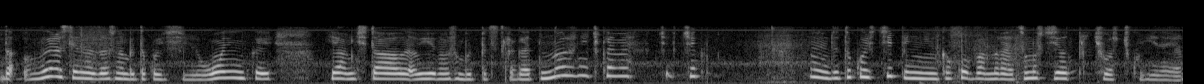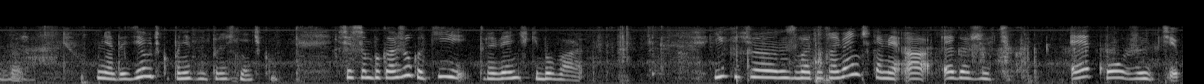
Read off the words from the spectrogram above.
Да, вырастет она должна быть такой зелененькой. Я вам читала, ее нужно будет подстригать ножничками. Чик-чик. Ну, до такой степени, какой вам нравится. Можете сделать причесочку ей, наверное, даже. У меня эта девочка, понятно, красничком. Сейчас вам покажу, какие травянчики бывают. Их еще называют не травянчиками, а эго-живчик. Эко-житик.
